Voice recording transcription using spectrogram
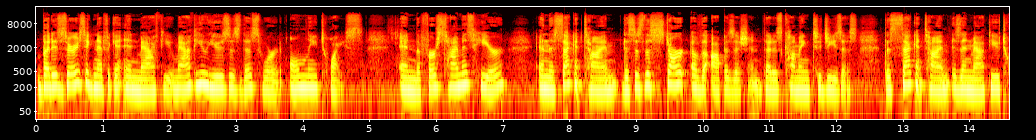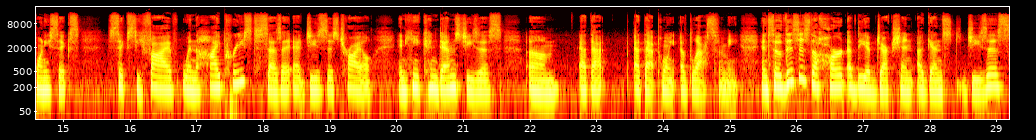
but it's very significant in Matthew. Matthew uses this word only twice. And the first time is here, and the second time, this is the start of the opposition that is coming to Jesus. The second time is in Matthew 26 65 when the high priest says it at Jesus' trial, and he condemns Jesus um, at that at that point of blasphemy. And so this is the heart of the objection against Jesus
